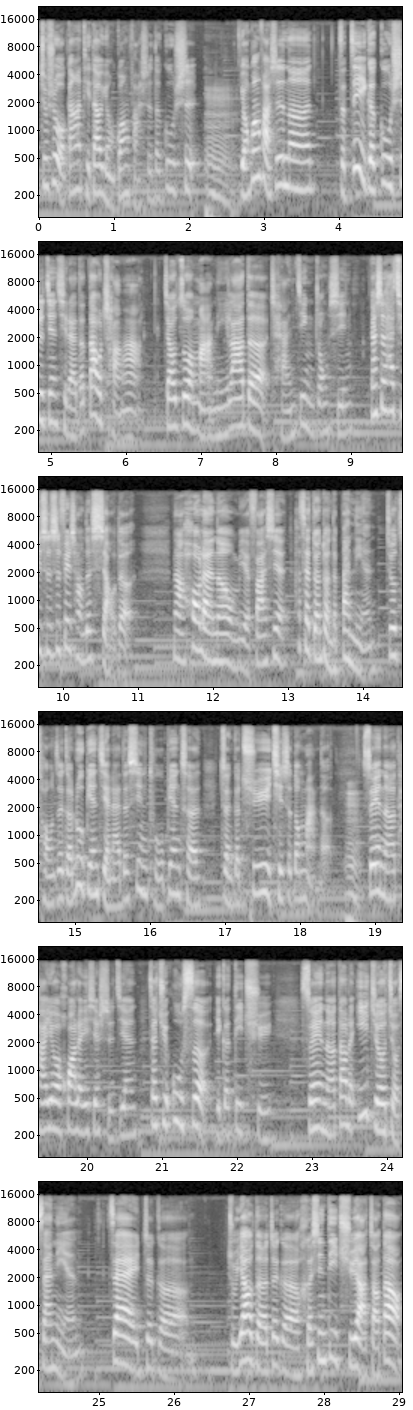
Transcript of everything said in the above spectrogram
就是我刚刚提到永光法师的故事，嗯，永光法师呢的这个故事建起来的道场啊，叫做马尼拉的禅境中心，但是它其实是非常的小的。那后来呢，我们也发现，他才短短的半年，就从这个路边捡来的信徒，变成整个区域其实都满了。嗯，所以呢，他又花了一些时间再去物色一个地区。所以呢，到了一九九三年，在这个主要的这个核心地区啊，找到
